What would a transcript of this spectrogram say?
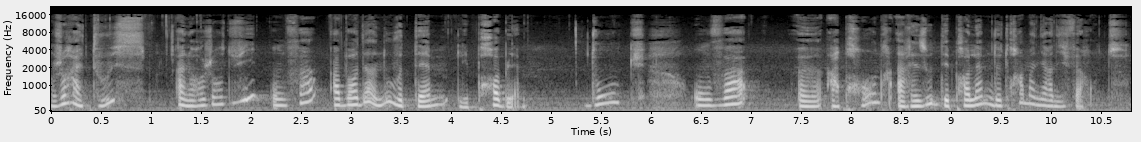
Bonjour à tous. Alors aujourd'hui, on va aborder un nouveau thème, les problèmes. Donc, on va euh, apprendre à résoudre des problèmes de trois manières différentes.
